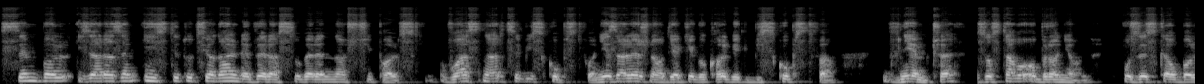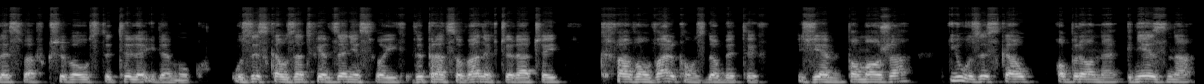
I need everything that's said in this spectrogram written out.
symbol i zarazem instytucjonalny wyraz suwerenności Polski, własne arcybiskupstwo, niezależne od jakiegokolwiek biskupstwa w Niemczech, zostało obronione. Uzyskał Bolesław Krzywousty tyle, ile mógł. Uzyskał zatwierdzenie swoich wypracowanych, czy raczej krwawą walką zdobytych ziem Pomorza i uzyskał obronę Gniezna,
